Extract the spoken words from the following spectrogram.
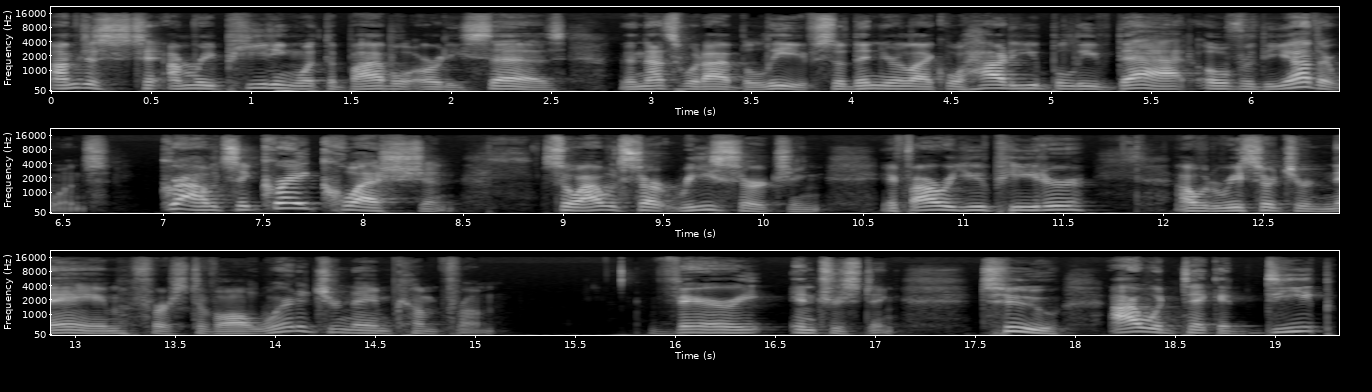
I'm just I'm repeating what the Bible already says, and that's what I believe. So then you're like, "Well, how do you believe that over the other ones?" I would say, "Great question." So I would start researching. If I were you, Peter, I would research your name, first of all. Where did your name come from? Very interesting. Two, I would take a deep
